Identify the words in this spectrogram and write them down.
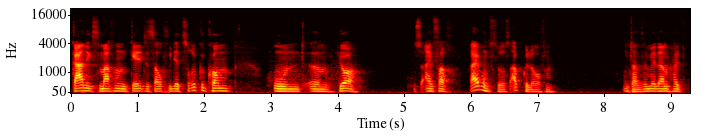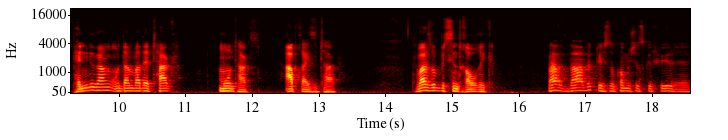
gar nichts machen. Geld ist auch wieder zurückgekommen. Und ähm, ja, ist einfach reibungslos abgelaufen. Und dann sind wir dann halt pennen gegangen und dann war der Tag montags, Abreisetag. Das war so ein bisschen traurig. War, war wirklich so ein komisches Gefühl,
